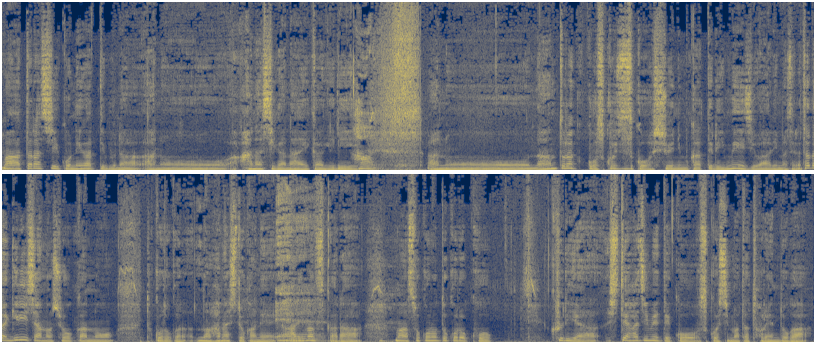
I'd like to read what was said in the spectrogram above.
まあ、新しいこうネガティブな、あのー、話がない限り、はい、あのー、なんとなくこう少しずつこう周囲に向かっているイメージはありますね。ただギリシャの召喚のところからの話とかね、えー、ありますから、まあそこのところこう、クリアして初めてこう少しまたトレンドが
